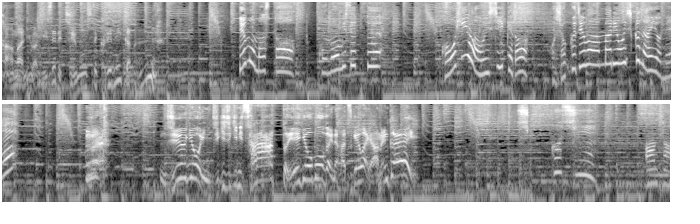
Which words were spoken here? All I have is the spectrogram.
たまには店で注文してくれねえかな。でもマスターこのお店ってコーヒーは美味しいけどお食事はあんまり美味しくないよね。うん従業員直々にさらっと営業妨害な発言はやめんかい。しかしあんた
